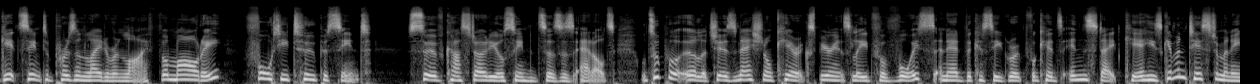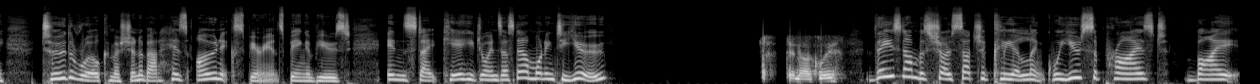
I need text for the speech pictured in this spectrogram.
get sent to prison later in life. For Māori, 42% serve custodial sentences as adults. Well, Tupua Urlich is National Care Experience Lead for VOYCE, an advocacy group for kids in state care. He's given testimony to the Royal Commission about his own experience being abused in state care. He joins us now. Morning to you. Tēnā koe. These numbers show such a clear link. Were you surprised by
